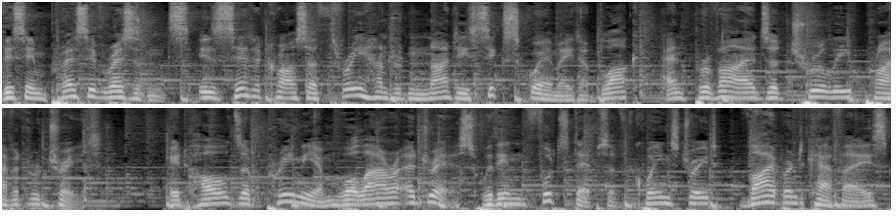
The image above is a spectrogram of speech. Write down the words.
This impressive residence is set across a 396 square metre block and provides a truly private retreat. It holds a premium Woollahra address within footsteps of Queen Street, vibrant cafes,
